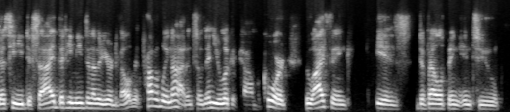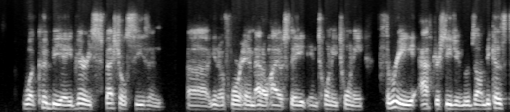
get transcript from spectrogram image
does he decide that he needs another year of development? Probably not. And so then you look at Kyle McCord, who I think is developing into what could be a very special season, uh, you know, for him at Ohio State in 2023 after CJ moves on. Because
